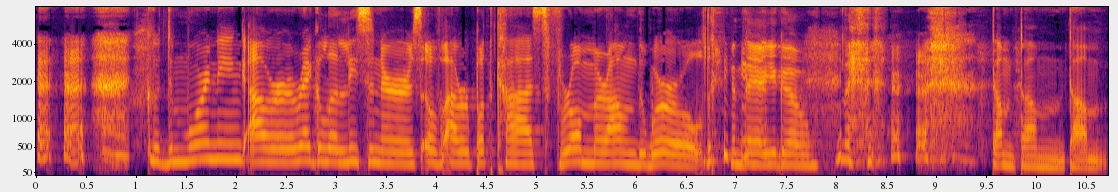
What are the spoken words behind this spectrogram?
Good morning, our regular listeners of our podcast from around the world. And there you go. Dum dum dum.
